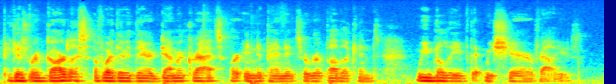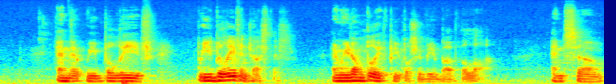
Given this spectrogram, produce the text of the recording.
Because regardless of whether they're Democrats or independents or Republicans, we believe that we share values and that we believe we believe in justice and we don't believe people should be above the law. And so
